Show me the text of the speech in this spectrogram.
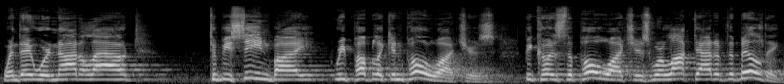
when they were not allowed to be seen by Republican poll watchers because the poll watchers were locked out of the building.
